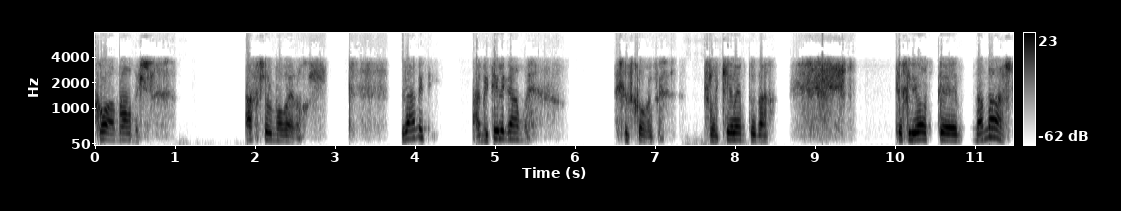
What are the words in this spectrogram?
כה אמר בש... אח של מורנו. זה אמיתי, אמיתי לגמרי. צריך לזכור את זה, צריך להכיר להם תודה. צריך להיות uh, ממש,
